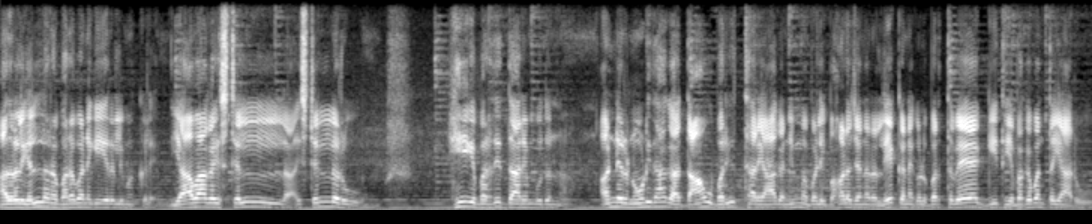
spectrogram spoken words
ಅದರಲ್ಲಿ ಎಲ್ಲರ ಬರವಣಿಗೆ ಇರಲಿ ಮಕ್ಕಳೇ. ಯಾವಾಗ ಇಷ್ಟೆಲ್ಲ, ಇಷ್ಟೆಲ್ಲರೂ ಹೀಗೆ ಬರೆದಿದ್ದಾರೆಂಬುದನ್ನು ಅಣ್ಣರು ನೋಡಿದಾಗ ತಾವು ಬರೆಯುತ್ತಾರೆ. ಆಗ ನಿಮ್ಮ ಬಳಿ ಬಹಳ ಜನರ ಲೇಖನಗಳು ಬರ್ತವೆ. ಗೀತೆಯ ಭಗವಂತ ಯಾರು?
